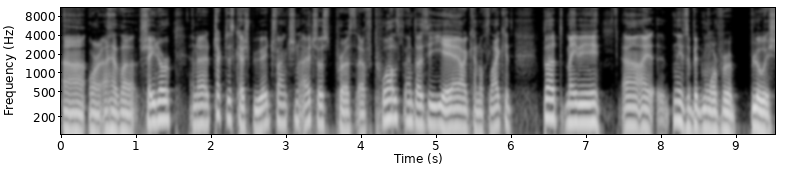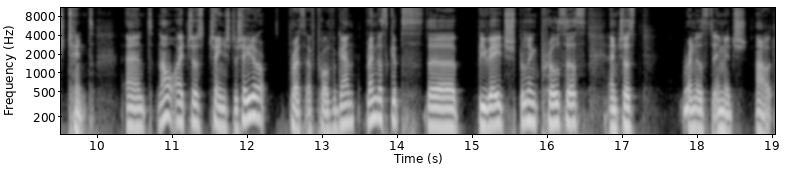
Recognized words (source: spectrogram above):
uh, or I have a shader, and I check this cache PVH function. I just press F12, and I see, yeah, I kind of like it, but maybe uh, I, it needs a bit more of a bluish tint. And now I just change the shader, press F12 again. Blender skips the BVH building process and just renders the image out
